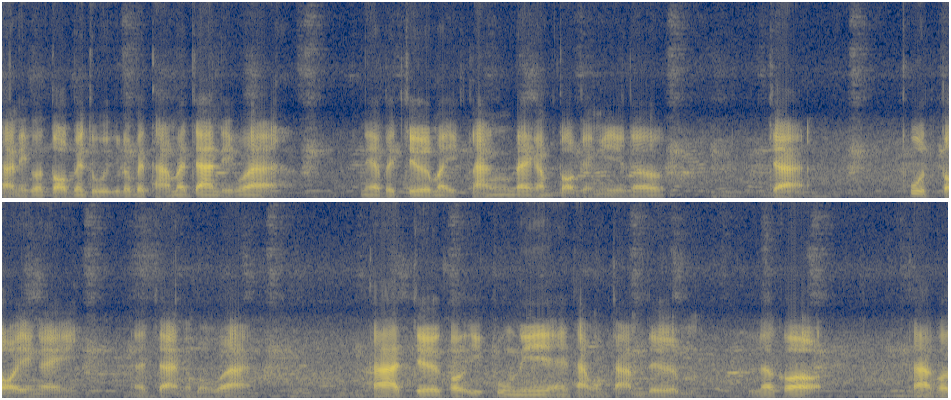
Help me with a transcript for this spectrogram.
ทางนี้ก็ตอบไม่ถูกแล้วไปถามอาจารย์อีกว่า เนี่ยไปเจอมาอีกครั้งได้คำตอบอย่างนี้แล้วจะพูดต่อยังไง อาจารย์ก็บอกว่า ถ้าเจอเขาอีกพรุ่งนี้ให้ถามคำถามเดิม แล้วก็ถ้าเขา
